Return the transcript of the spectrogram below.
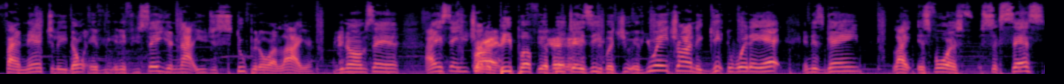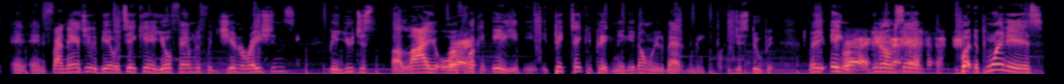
financially. Don't if you, if you say you're not, you're just stupid or a liar. You know what I'm saying? I ain't saying you trying Right. to be Puffy or be Jay Z, but you if you ain't trying to get to where they at in this game, like as far as success and, and financially to be able to take care of your family for generations, then you just a liar or a fucking idiot. Pick, take your pick, nigga. It don't really matter to me. You're just stupid. Ignorant. Right. You know what I'm saying? but the point is,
